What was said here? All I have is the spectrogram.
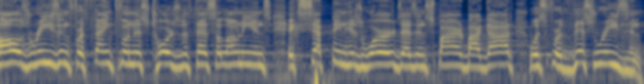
Paul's reason for thankfulness towards the Thessalonians, accepting his words as inspired by God, was for this reason.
